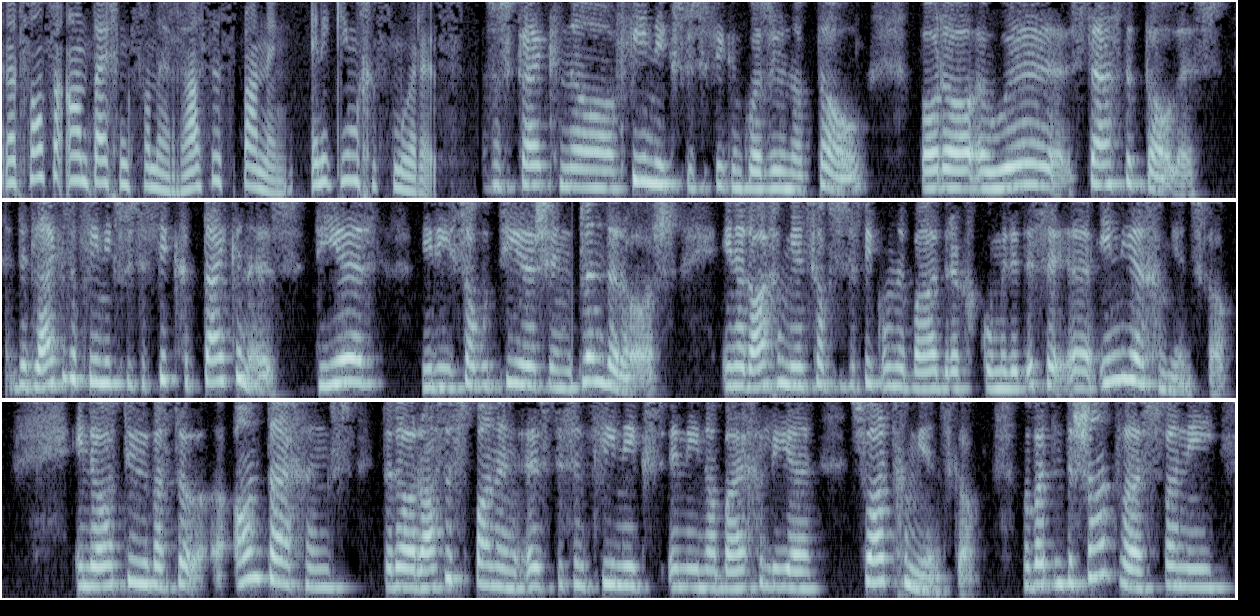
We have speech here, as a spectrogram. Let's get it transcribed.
En dat valse aantuigings van rassespanning in die kiem gesmoor is. As ons kyk na Phoenix spesifiek in KwaZulu-Natal, waar daar 'n hoë sterftetal is. Dit lyk asof Phoenix spesifiek geteken is deur hierdie saboteurs en plunderaars en dat daai gemeenskap spesifiek onder baie druk gekom het. Dit is 'n Indiër gemeenskap. En daartoe was daar aantuigings dat daar rassespanning is tussen Phoenix en die nabygeleë swart gemeenskap. Maar wat interessant was van die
